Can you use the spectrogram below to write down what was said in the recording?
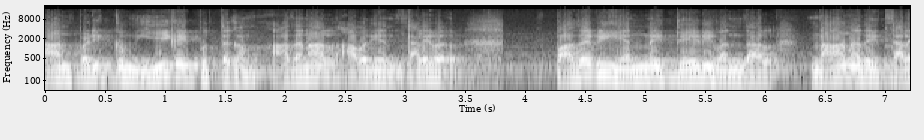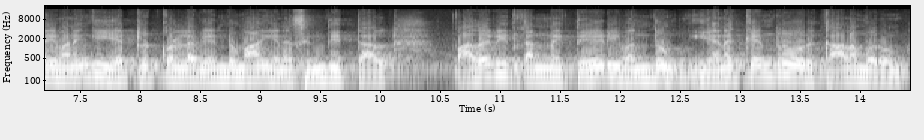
நான் படிக்கும் ஈகை புத்தகம் அதனால் அவர் என் தலைவர். பதவி என்னை தேடி வந்தால் நான் அதை தலைவணங்கி ஏற்றுக்கொள்ள வேண்டுமா என சிந்தித்தால் பதவி தன்னை தேடி வந்தும் எனக்கென்று ஒரு காலம் வரும்.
